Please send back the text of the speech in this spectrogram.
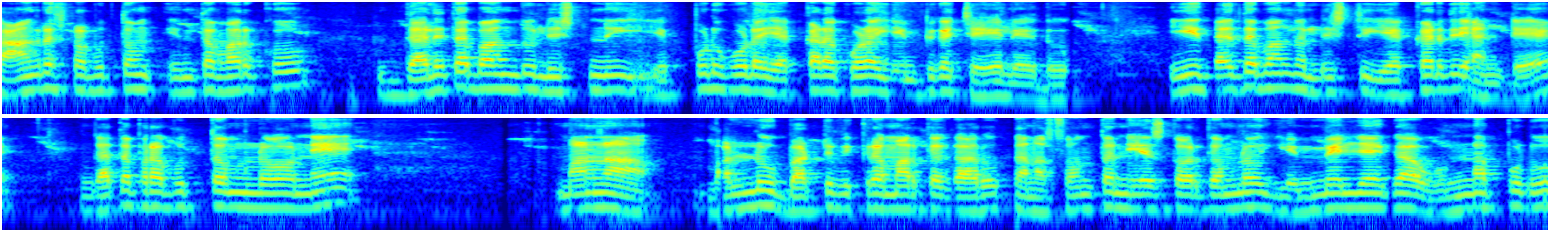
కాంగ్రెస్ ప్రభుత్వం ఇంతవరకు దళిత బంధు లిస్ట్ని ఎప్పుడు కూడా ఎక్కడ కూడా ఎంపిక చేయలేదు. ఈ దళిత బంధు లిస్ట్ ఎక్కడిది అంటే గత ప్రభుత్వంలోనే మన మల్లు భట్టు విక్రమార్క గారు తన సొంత నియోజకవర్గంలో ఎమ్మెల్యేగా ఉన్నప్పుడు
